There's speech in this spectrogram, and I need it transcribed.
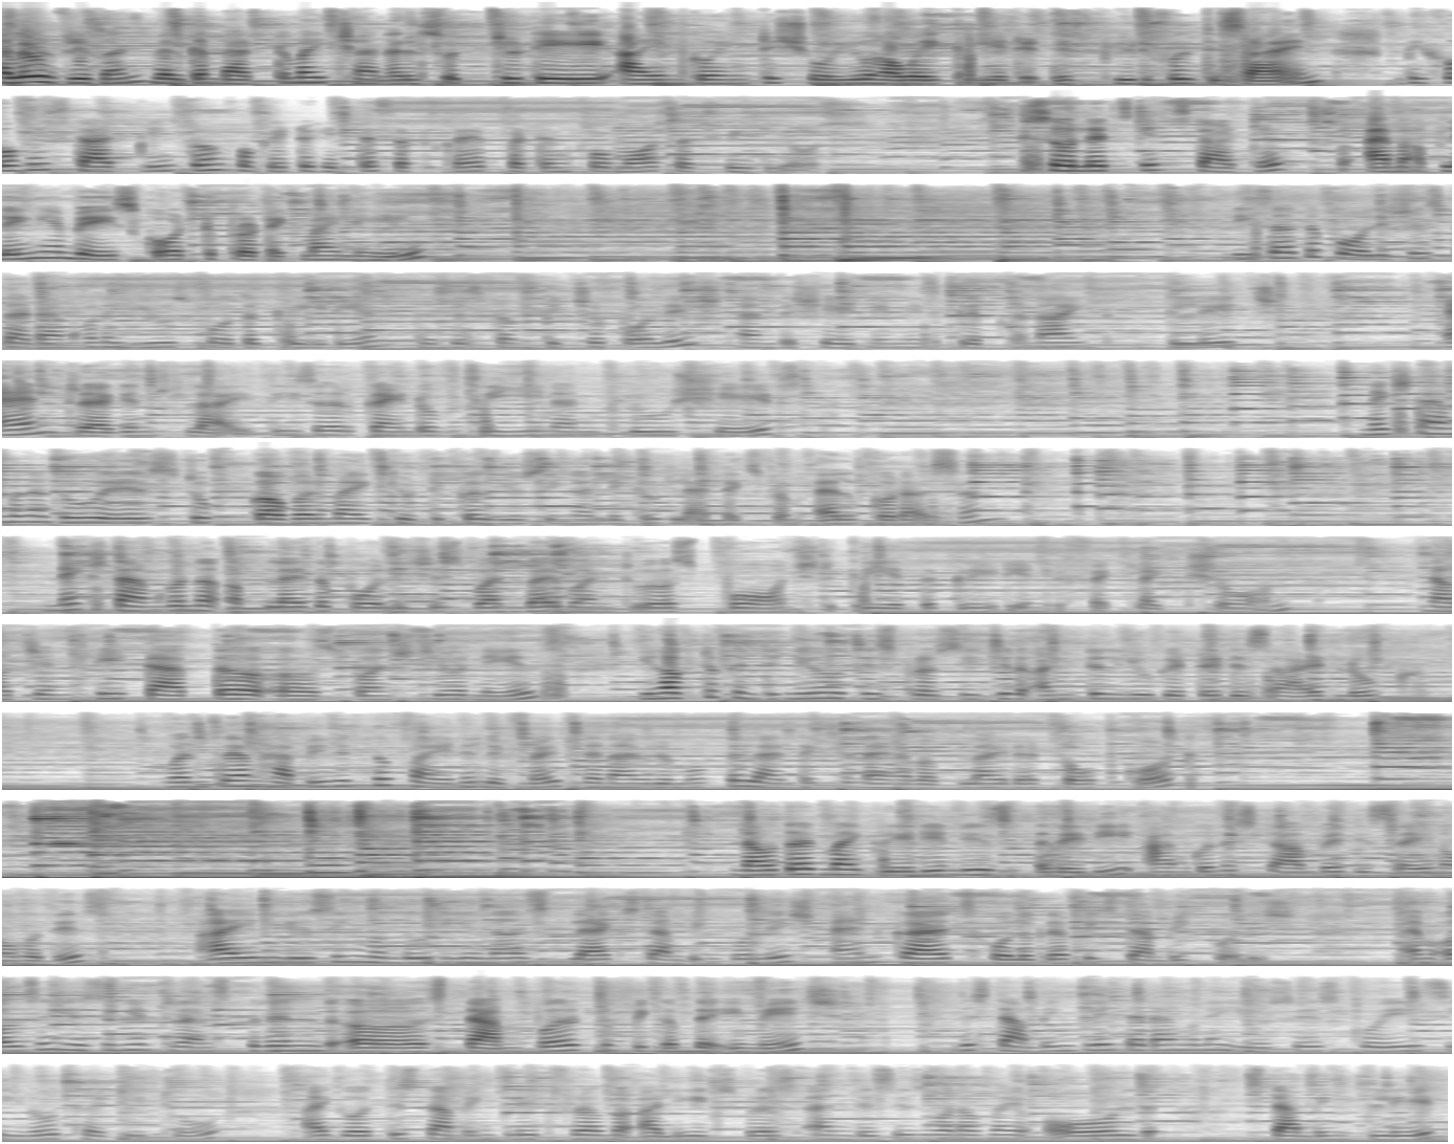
hello everyone welcome back to my channel. So today i am going to show you how i created this beautiful design. Before we start please don't forget to hit the subscribe button for more such videos. So let's get started. So i'm applying a base coat to protect my nail. These are the polishes that i'm to use for the gradient. This is from picture polish and the shade name is kryptonite glitch and dragonfly. These are kind of green and blue shades. Next I'm gonna do is to cover my cuticle using a liquid latex from El Corazon. Next I'm gonna apply the polishes one by one to a sponge to create the gradient effect like shown. Now gently tap the uh, sponge to your nails. You have to continue this procedure until you get a desired look once I am happy with the final effect, then I remove the latex and I have applied a top coat. Now that my gradient is ready, I am gonna stamp a design over this. I am using Mundo De Unas black stamping polish and KADS holographic stamping polish. I am also using a transparent uh, stamper to pick up the image. The stamping plate that I am gonna use is Cooi 032 I got this stamping plate from AliExpress and this is one of my old stamping plate.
